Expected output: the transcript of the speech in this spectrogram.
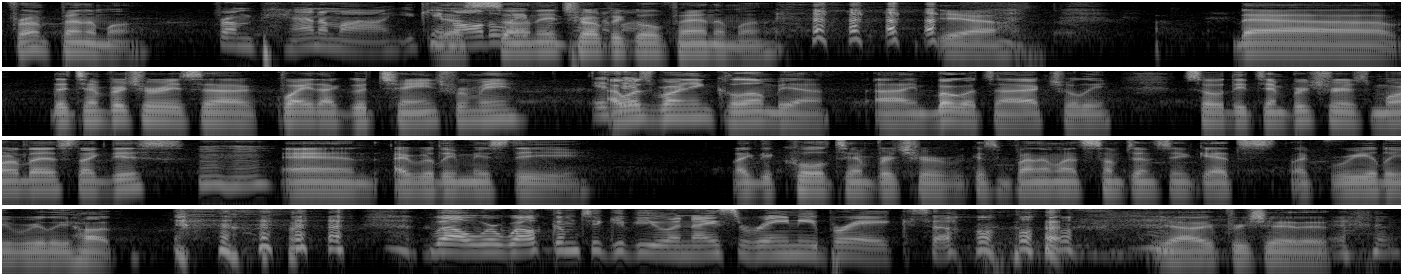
from Panama. From Panama, you came yeah, all the way from sunny tropical Panama. yeah, the the temperature is uh, quite a good change for me. Is I it? was born in Colombia, uh, in Bogota actually, so the temperature is more or less like this, mm-hmm. and I really miss the like the cool temperature because in Panama sometimes it gets like really really hot. well, we're welcome to give you a nice rainy break. So yeah, I appreciate it.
